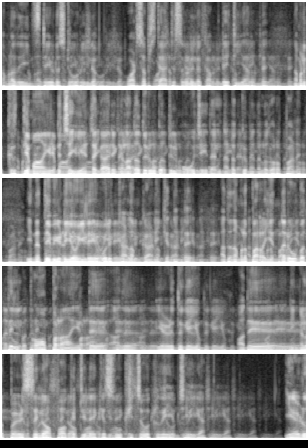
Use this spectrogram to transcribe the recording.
നമ്മളത് ഇൻസ്റ്റയുടെ സ്റ്റോറിയിലും വാട്സപ്പ് സ്റ്റാറ്റസുകളിലൊക്കെ അപ്ഡേറ്റ് ചെയ്യാറുണ്ട്. നമ്മൾ കൃത്യമായിട്ട് ചെയ്യേണ്ട കാര്യങ്ങൾ അതത് രൂപത്തിൽ മൂവ് ചെയ്താൽ നടക്കും എന്നുള്ളത് ഉറപ്പാണ്. ഇന്നത്തെ വീഡിയോയിൽ ഒരു കളം കാണിക്കുന്നുണ്ട്. അത് നമ്മൾ പറയുന്ന രൂപത്തിൽ പ്രോപ്പർ ആയിട്ട് അത് എഴുതുകയും അത് നിങ്ങൾ പേഴ്സിലോ പോക്കറ്റിലേക്ക് സൂക്ഷിച്ചു വെക്കുകയും ചെയ്യുക. ഏഴു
